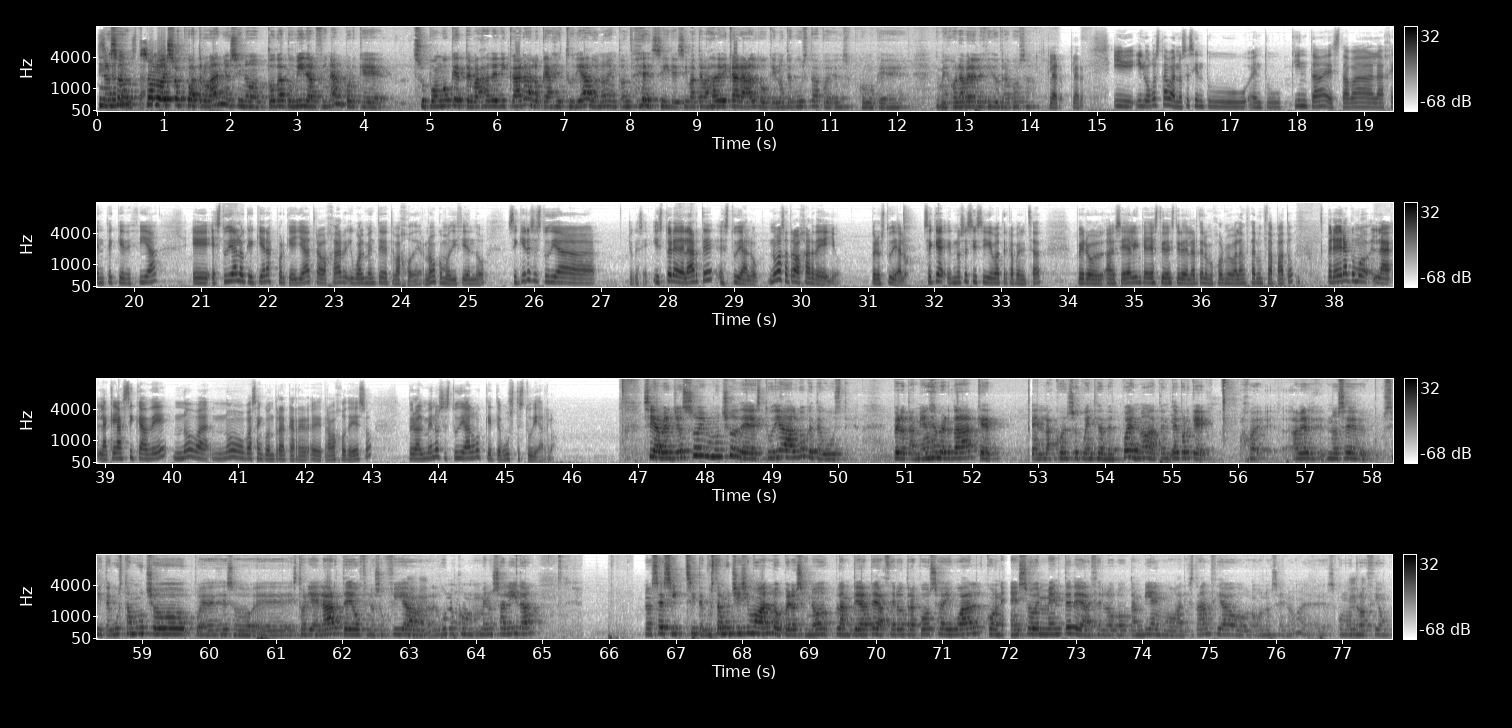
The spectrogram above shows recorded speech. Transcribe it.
Y no, son solo esos cuatro años, sino toda tu vida al final, porque supongo que te vas a dedicar a lo que has estudiado, ¿no? Entonces, si, si te vas a dedicar a algo que no te gusta, pues como que, mejor haber elegido otra cosa. Claro, claro. Y, luego estaba, no sé si en tu, en tu quinta estaba la gente que decía, eh, estudia lo que quieras porque ya trabajar igualmente te va a joder, ¿no? Como diciendo, si quieres estudiar, yo qué sé, historia del arte, estudialo. No vas a trabajar de ello, pero estudialo. Sé que, no sé si sigue Buttercup en el chat, pero si hay alguien que haya estudiado historia del arte, a lo mejor me va a lanzar un zapato. Pero era como la, clásica de no, no vas a encontrar eh, trabajo de eso, pero al menos estudia algo que te guste estudiarlo. Sí, a ver, yo soy mucho de estudiar algo que te guste, pero también es verdad que ten las consecuencias después, ¿no? Atente porque, a ver, no sé, si te gusta mucho, pues eso, eh, historia del arte o filosofía, algunos con menos salida, no sé, si, si, te gusta muchísimo, hazlo, pero si no, planteate hacer otra cosa igual con eso en mente de hacerlo también o a distancia o, no sé, ¿no? Es como otra opción.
